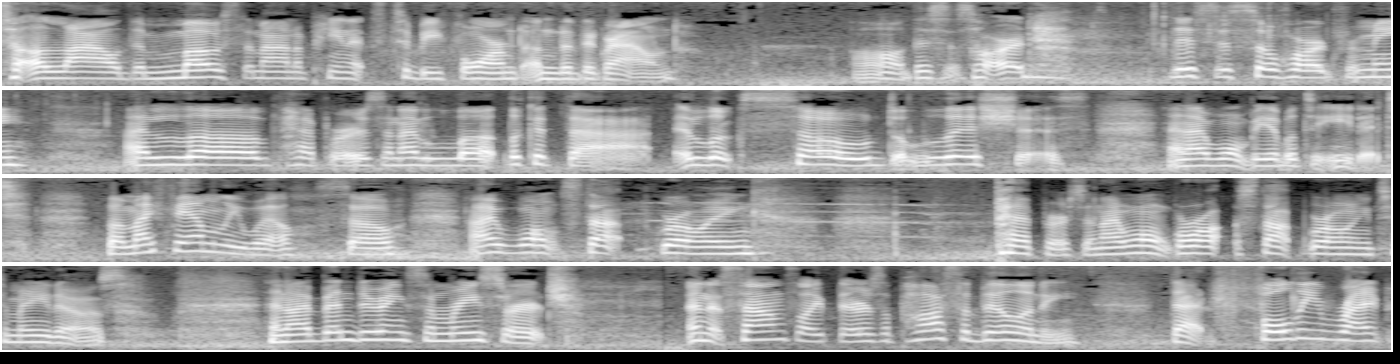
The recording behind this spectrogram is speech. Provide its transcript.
to allow the most amount of peanuts to be formed under the ground. Oh, this is hard. This is so hard for me. I love peppers and I love, look at that. It looks so delicious and I won't be able to eat it. But my family will, so I won't stop growing peppers and I won't stop growing tomatoes. And I've been doing some research and it sounds like there's a possibility that fully ripe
